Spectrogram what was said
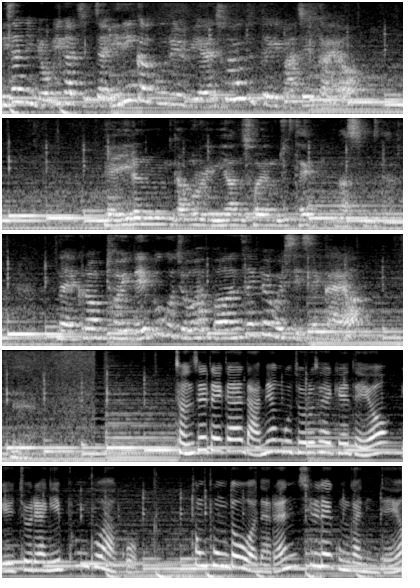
이사님, 여기가 진짜 1인 가구를 위한 소형주택이 맞을까요? 네, 이런 가구를 위한 소형 주택 맞습니다. 네, 그럼 저희 내부 구조 한번 살펴볼 수 있을까요? 전세대가 남향 구조로 설계되어 일조량이 풍부하고 통풍도 원활한 실내 공간인데요.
